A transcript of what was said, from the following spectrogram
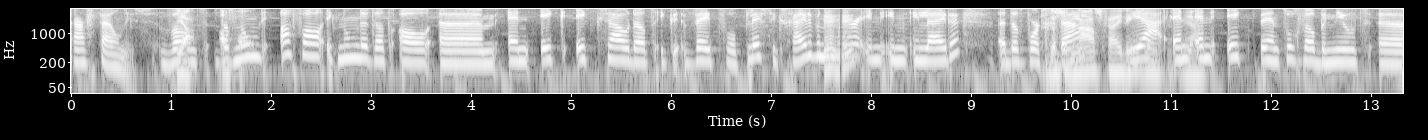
naar vuilnis. Want Ja, dat afval. noemde afval, ik noemde dat al. ehm, en ik, ik zou dat, ik weet bijvoorbeeld plastic scheiden we niet meer in, in, in Leiden. Eh, dat wordt. Dat is gedaan. een nascheiding, Ja, en, ja. en ik ben toch wel benieuwd eh,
